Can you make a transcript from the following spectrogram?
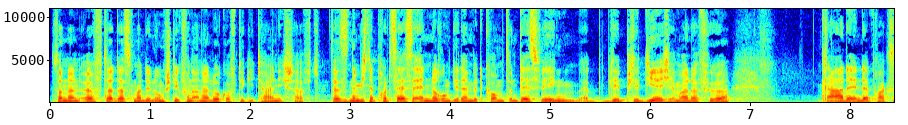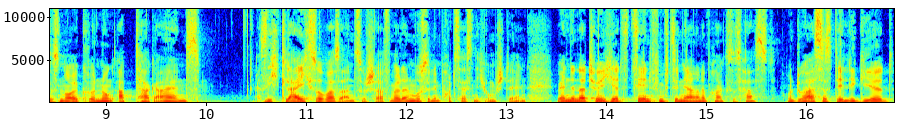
sondern öfter, dass man den Umstieg von analog auf digital nicht schafft. Das ist nämlich eine Prozessänderung, die damit kommt. Und deswegen äh, plädiere ich immer dafür, gerade in der Praxis Neugründung ab Tag eins sich gleich sowas anzuschaffen, weil dann musst du den Prozess nicht umstellen. Wenn du natürlich jetzt 10, 15 Jahre eine Praxis hast und du hast es delegiert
